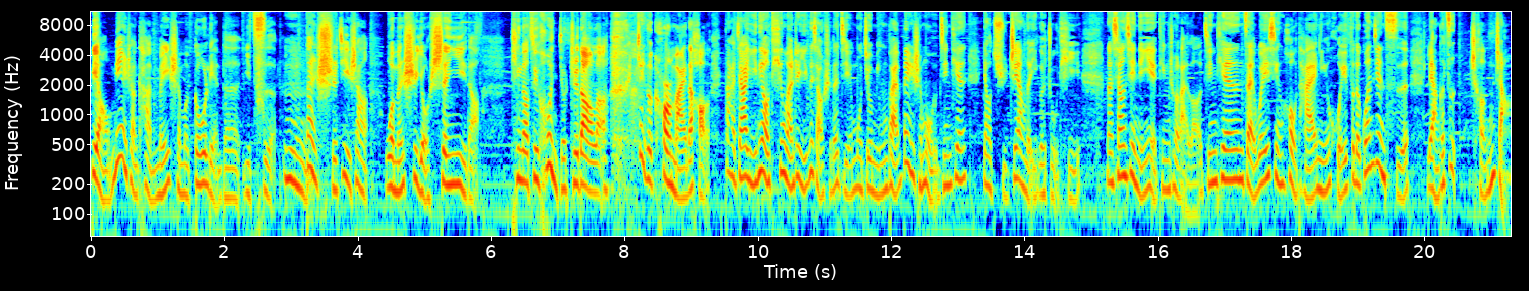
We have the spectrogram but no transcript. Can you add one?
表面上看没什么勾连的一次，嗯，但实际上我们是有深意的。听到最后你就知道了，这个扣埋的好，大家一定要听完这一个小时的节目，就明白为什么我们今天要取这样的一个主题。那相信您也听出来了，今天在微信后台您回复的关键词两个字“成长”，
